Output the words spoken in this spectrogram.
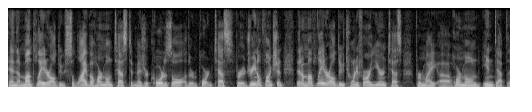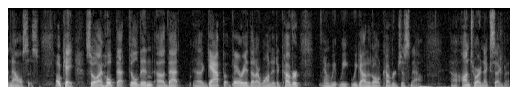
Then a month later, I'll do saliva hormone tests to measure cortisol, other important tests for adrenal function. Then a month later, I'll do 24 hour urine tests for my uh, hormone in depth analysis. Okay, so I hope that filled in uh, that uh, gap of area that I wanted to cover, and we, we, we got it all covered just now. Uh, on to our next segment.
